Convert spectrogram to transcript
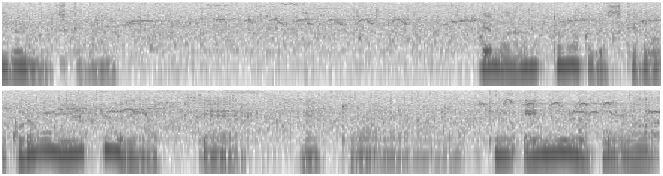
いるんですけどね。でもなんとなくですけど、これを YouTube でやって、えっと、au の方は、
